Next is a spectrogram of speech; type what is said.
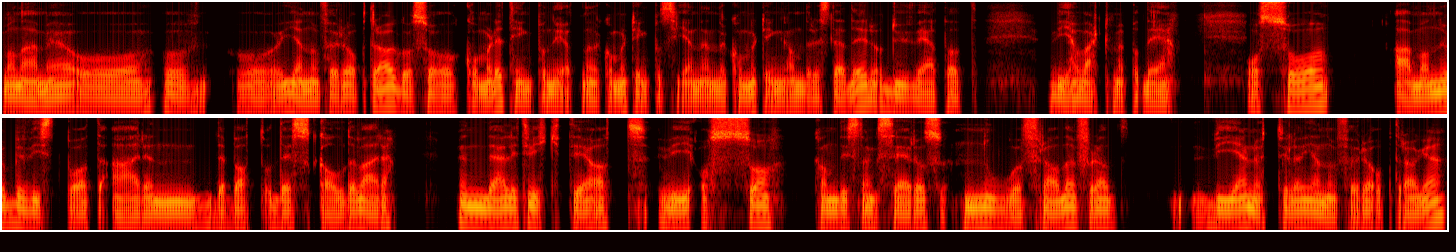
man er med og, og, og gjennomfører oppdrag, og så kommer det ting på nyhetene, det kommer ting på CNN, det kommer ting andre steder, og du vet at vi har vært med på det. Og så er man jo bevisst på at det er en debatt, og det skal det være. Men det er litt viktig at vi også kan distansere oss noe fra det, for vi er nødt til å gjennomføre oppdraget.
